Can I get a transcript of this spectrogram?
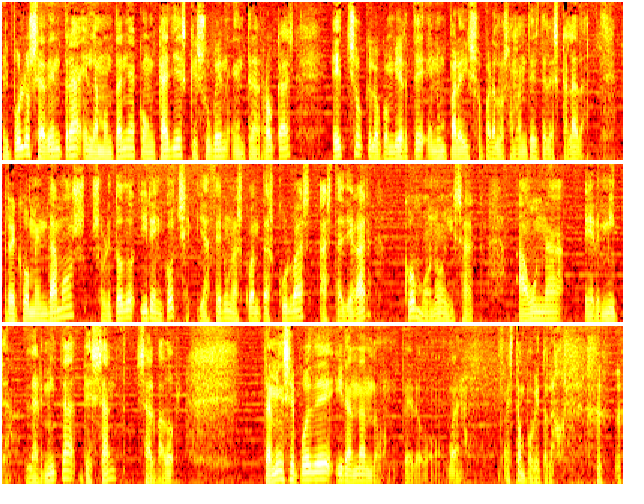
El pueblo se adentra en la montaña con calles que suben entre rocas, hecho que lo convierte en un paraíso para los amantes de la escalada. Recomendamos sobre todo ir en coche y hacer unas cuantas curvas hasta llegar, como no Isaac, a una ermita, la ermita de Sant Salvador. También se puede ir andando, pero bueno, está un poquito lejos.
